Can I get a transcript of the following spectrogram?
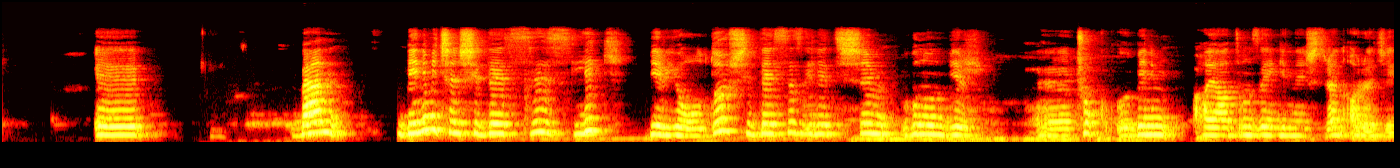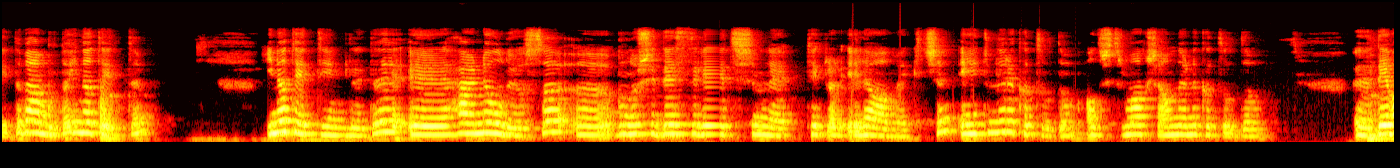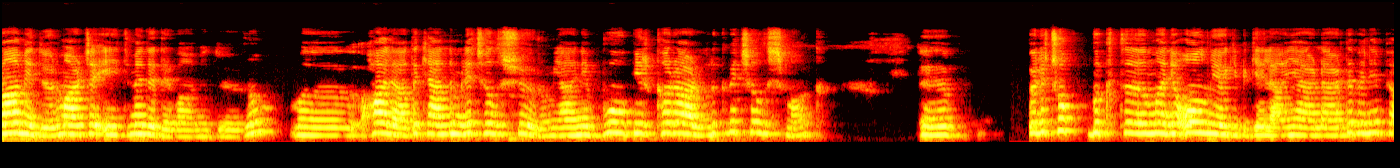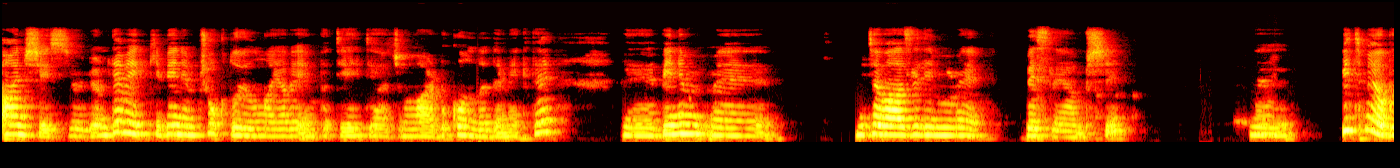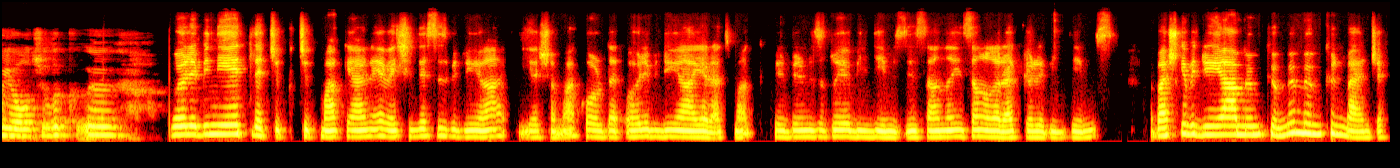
E, ben benim için şiddetsizlik bir yoldu. Şiddetsiz iletişim bunun bir e, çok benim hayatımı zenginleştiren aracıydı. Ben burada inat ettim. İnat ettiğimde de e, her ne oluyorsa e, bunu şiddetsiz iletişimle tekrar ele almak için eğitimlere katıldım, alıştırma akşamlarına katıldım. E, devam ediyorum, ayrıca eğitime de devam ediyorum. E, hala da kendimle çalışıyorum. Yani bu bir kararlılık ve çalışmak. E, böyle çok bıktığım, hani olmuyor gibi gelen yerlerde ben hep aynı şeyi söylüyorum. Demek ki benim çok duyulmaya ve empatiye ihtiyacım var bu konuda demek de e, benim e, mütevaziliğimi besleyen bir şey. Bitmiyor bu yolculuk. Böyle bir niyetle çık çıkmak yani evet şiddetsiz bir dünya yaşamak, orada öyle bir dünya yaratmak, birbirimizi duyabildiğimiz, insanla insan olarak görebildiğimiz Başka bir dünya mümkün mü? Mümkün bence.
